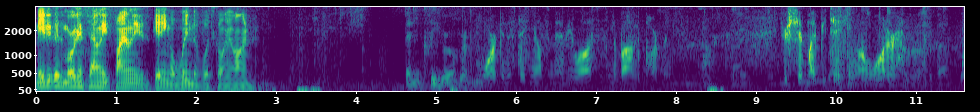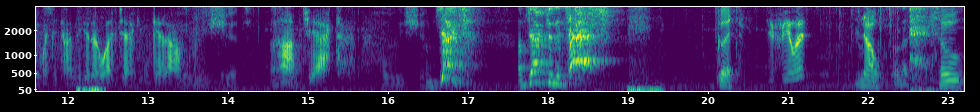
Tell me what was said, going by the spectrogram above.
maybe because morgan stanley finally is getting a wind of what's going on Benny Klieger over at Morgan is taking on some heavy losses in the bond department. Your ship might be taking on water. Might be time to get a life jacket and get out. Holy shit. I'm jacked. Holy shit. I'm jacked! I'm jacked to the tits! Good. Do you feel it? No. So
